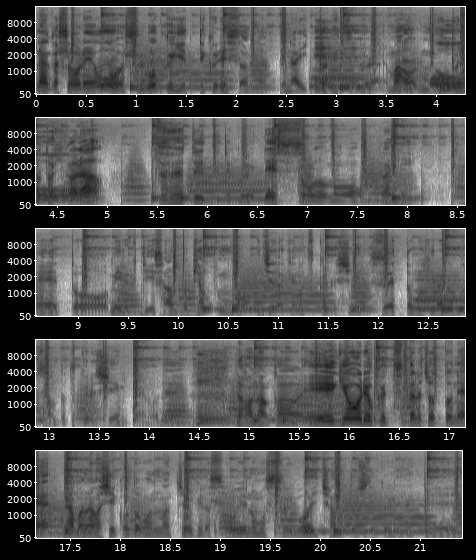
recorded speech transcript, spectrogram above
なんかそれをすごく言ってくれてたんだってな1ヶ月ぐらい、まあもうオープンの時からずーっと言っててくれてその何？えっ、とミルクティーさんとキャップもうちだけの作るしスウェットも平沼さんと作るしみたいのでうん。だからなんか営業力っつったらちょっとね生々しい言葉になっちゃうけどそういうのもすごいちゃんとしてくれてて。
